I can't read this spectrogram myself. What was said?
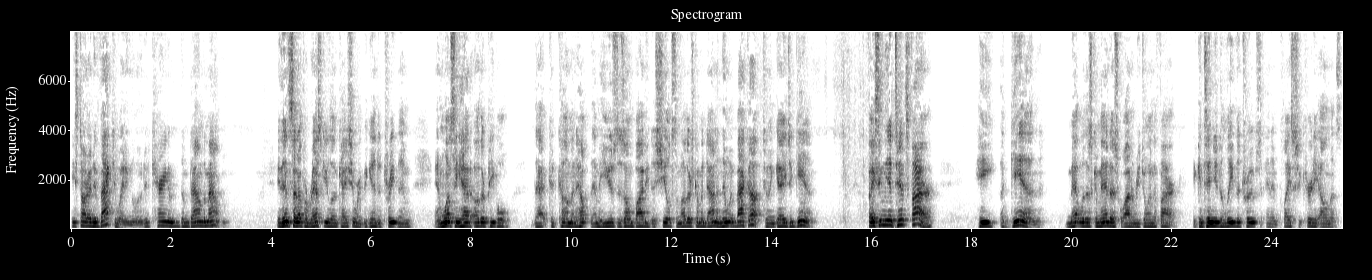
he started evacuating the wounded, carrying them down the mountain. He then set up a rescue location where he began to treat them. And once he had other people that could come and help them, he used his own body to shield some others coming down and then went back up to engage again. Facing the intense fire, he again met with his commando squad and rejoined the fire. He continued to lead the troops and in place security elements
